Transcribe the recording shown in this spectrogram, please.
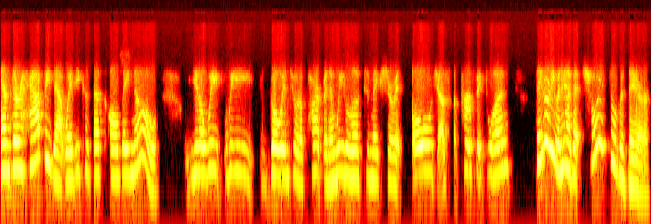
And they're happy that way because that's all they know. You know we we go into an apartment and we look to make sure it's oh just the perfect one. They don't even have that choice over there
